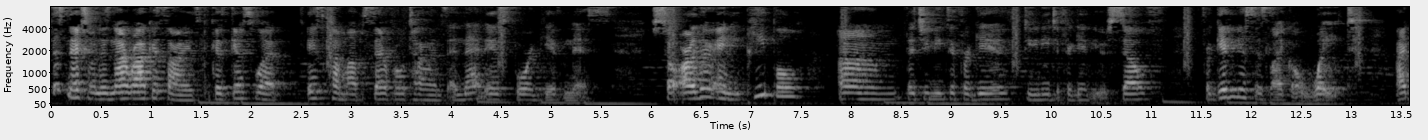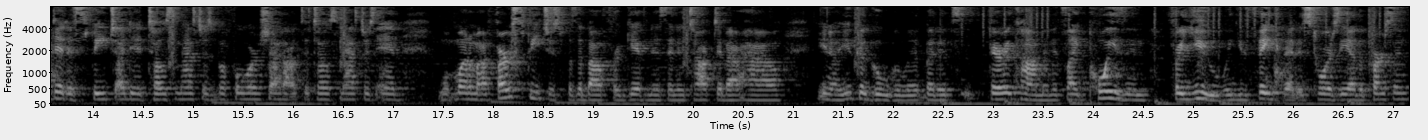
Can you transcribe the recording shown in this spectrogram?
This next one is not rocket science because guess what? It's come up several times and that is forgiveness. So are there any people um, that you need to forgive? Do you need to forgive yourself? Forgiveness is like a weight. I did a speech. I did Toastmasters before. Shout out to Toastmasters. And one of my first speeches was about forgiveness. And it talked about how, you know, you could Google it, but it's very common. It's like poison for you when you think that it's towards the other person.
